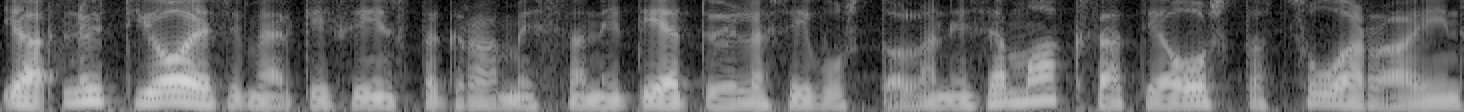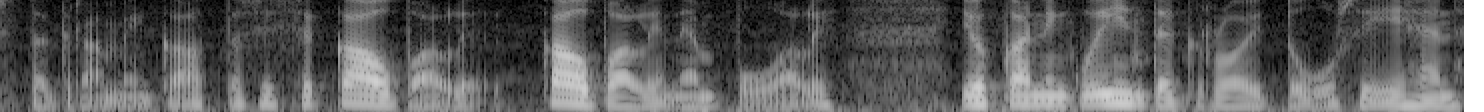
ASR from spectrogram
Ja nyt jo esimerkiksi Instagramissa, niin tietyillä sivustoilla, niin sä maksat ja ostat suoraan Instagramin kautta, siis se kaupalli, kaupallinen puoli, joka niin kuin integroituu siihen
